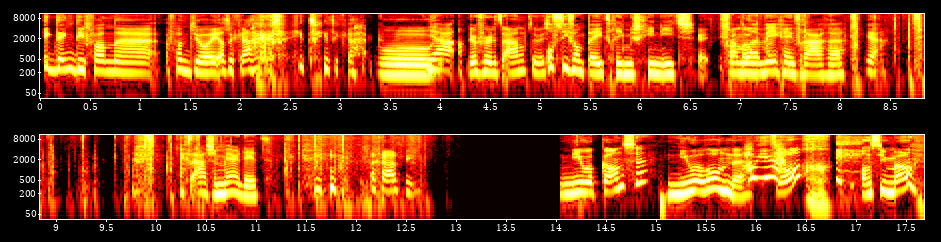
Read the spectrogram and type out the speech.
Ik denk die van, eh, van Joy. Als ik raak schiet, schiet ik raak. Oeh, Ja. Durf je dit aan op de wissel? Of die van Petri misschien iets. Oké, ik ga Van hem open. weer geen vragen. Ja. Echt ASMR dit. Daar gaat hij. Nieuwe kansen, nieuwe ronde. Oh Toch? Van Simone.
